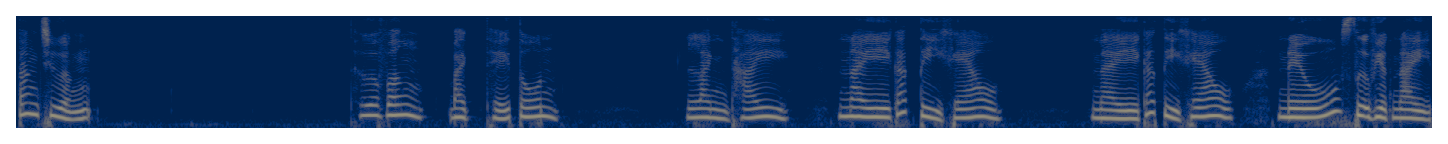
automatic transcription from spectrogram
tăng trưởng. Thưa vâng, Bạch Thế Tôn. Lành thay, này các tỷ kheo. Này các tỷ kheo, nếu sự việc này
